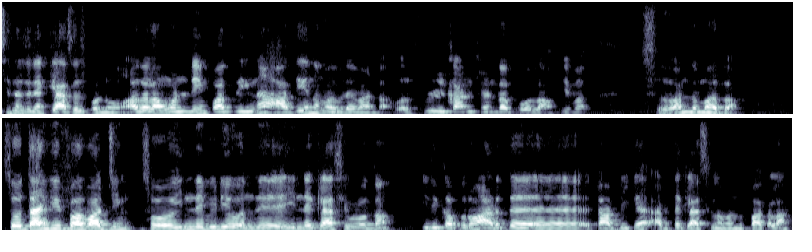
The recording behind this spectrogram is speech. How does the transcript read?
சின்ன சின்ன கிளாஸஸ் பண்ணுவோம். அதெல்லாம் ஒன் டைம் பார்த்தீங்கன்னா அதையும் நம்ம விட வேண்டாம். ஒரு ஃபுல் கான்ஃபிடென்ட்டாக போகலாம் ஓகேவா ஸோ அந்த மாதிரி தான் ஸோ தேங்க்யூ ஃபார் வாட்சிங் ஸோ இந்த வீடியோ வந்து இந்த கிளாஸ் இவ்வளோ தான் இதுக்கப்புறம் அடுத்த டாப்பிக்கை அடுத்த கிளாஸில் நம்ம வந்து பார்க்கலாம்.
